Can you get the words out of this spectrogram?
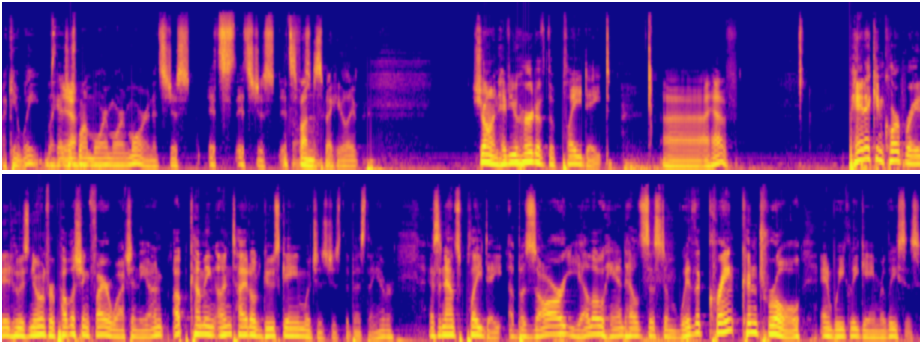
I can't wait. Like, I just want more and more and more, and it's just, it's, it's just, It's, it's, fun to speculate. Sean, have you heard of the Play Date? Uh, I have. Panic Incorporated, who is known for publishing Firewatch and the un- upcoming Untitled Goose Game, which is just the best thing ever, has announced Playdate, a bizarre yellow handheld system with a crank control and weekly game releases.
